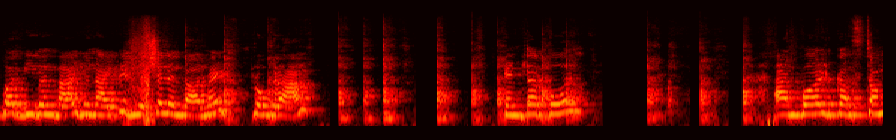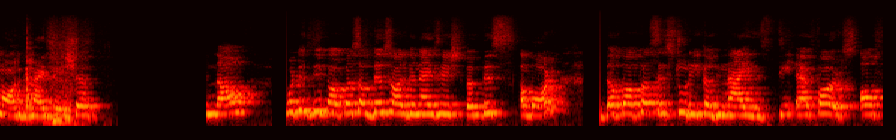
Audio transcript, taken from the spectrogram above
were given by United Nations Environment Program, Interpol, and World Custom Organization. Now, what is the purpose of this organization, uh, this award? The purpose is to recognize the efforts of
